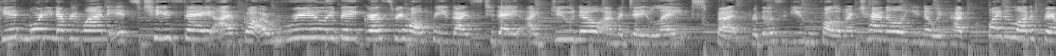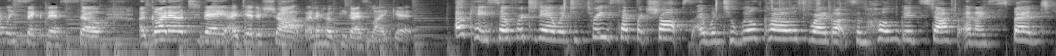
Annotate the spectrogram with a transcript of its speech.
Good morning everyone, it's Tuesday. I've got a really big grocery haul for you guys today. I do know I'm a day late, but for those of you who follow my channel, you know we've had quite a lot of family sickness. So I got out today, I did a shop, and I hope you guys like it. Okay, so for today I went to three separate shops. I went to Wilko's where I got some home good stuff and I spent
